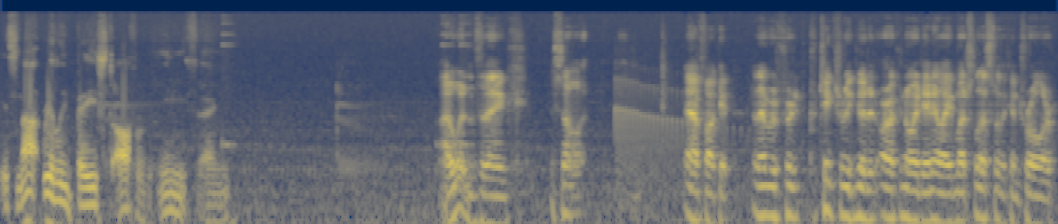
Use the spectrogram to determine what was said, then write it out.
it's not really based off of anything. I wouldn't think it's not. Ah, fuck it. I never particularly good at Arkanoid anyway, much less with a controller.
